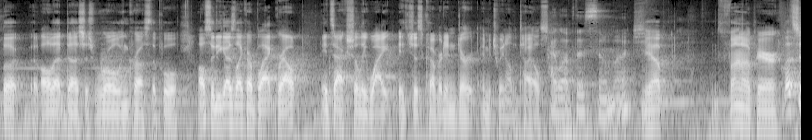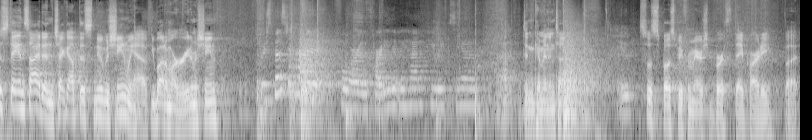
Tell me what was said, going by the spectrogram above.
Look, at all that dust just rolling across the pool. Also, do you guys like our black grout? It's actually white. It's just covered in dirt in between all the tiles. I love this so much. Yep. It's fun up here. Let's just stay inside and check out this new machine we have. You bought a margarita machine? We're supposed to have it for the party that we had a few weeks ago, Didn't come in in time. oops. This was supposed to be for Mary's birthday party, but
